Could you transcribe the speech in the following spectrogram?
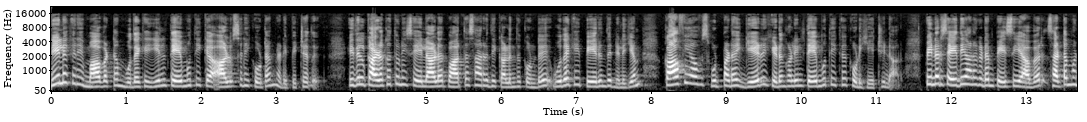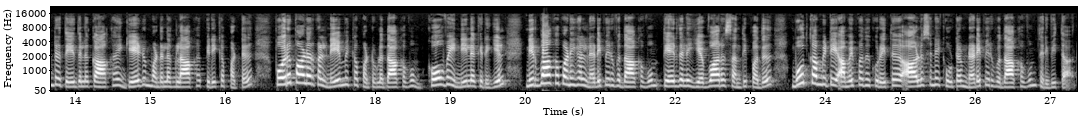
நீலகிரி மாவட்டம் உதகையில் தேமுதிக ஆலோசனைக் கூட்டம் நடைபெற்றது. இதில் கழக துணை செயலாளர் பார்த்தசாரதி கலந்து கொண்டு உதகை பேருந்து நிலையம் காஃபி ஹவுஸ் உட்பட ஏழு இடங்களில் தேமுதிக கொடியேற்றினார். பின்னர் செய்தியாளர்களிடம் பேசிய அவர் சட்டமன்ற தேர்தலுக்காக ஏழு மண்டலங்களாக பிரிக்கப்பட்டு பொறுப்பாளர்கள் நியமிக்கப்பட்டுள்ளதாகவும் கோவை நீலகிரியில் நிர்வாக பணிகள் நடைபெறுவதாகவும் தேர்தலை எவ்வாறு சந்திப்பது பூத் கமிட்டி அமைப்பது குறித்து ஆலோசனைக் கூட்டம் நடைபெறுவதாகவும் தெரிவித்தார்.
